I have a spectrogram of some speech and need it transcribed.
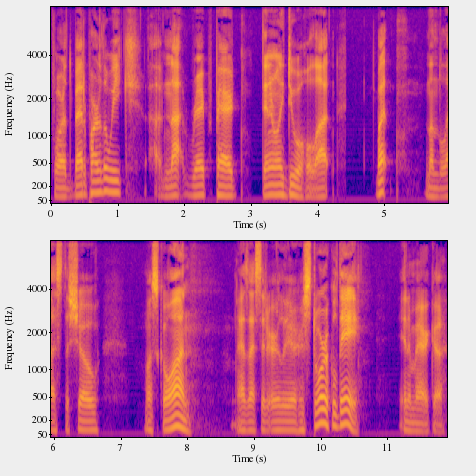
for the better part of the week. I'm not very prepared. Didn't really do a whole lot. But nonetheless, the show must go on. As I said earlier, historical day in America.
